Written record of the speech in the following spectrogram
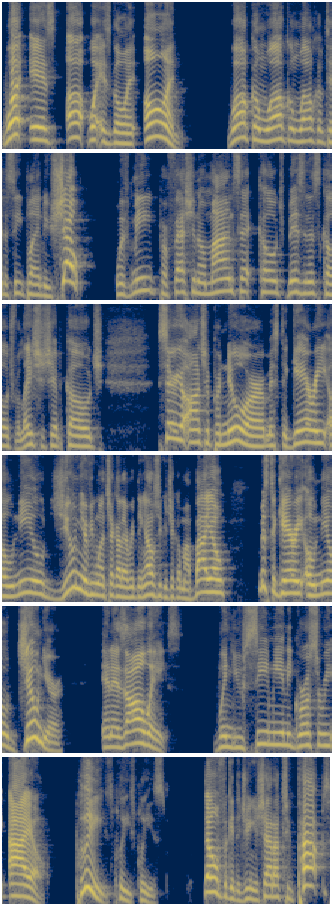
What is up? What is going on? Welcome, welcome, welcome to the See Plan Do Show with me, professional mindset coach, business coach, relationship coach, serial entrepreneur, Mr. Garry O'Neal Jr. If you want to check out everything else, you can check out my bio, Mr. Garry O'Neal Jr. And as always, when you see me in the grocery aisle, please, please, please don't forget the junior shout out to Pops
